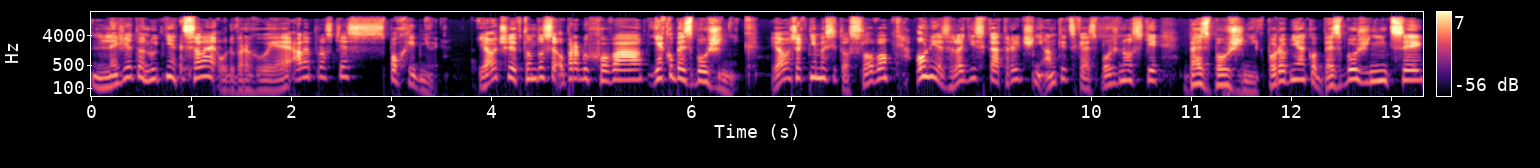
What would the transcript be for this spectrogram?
Ne, že to nutně celé odvrhuje, ale prostě spochybňuje. Jo, čili v tomto se opravdu chová jako bezbožník. Jo, řekněme si to slovo. On je z hlediska tradiční antické zbožnosti bezbožník. Podobně jako bezbožníci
